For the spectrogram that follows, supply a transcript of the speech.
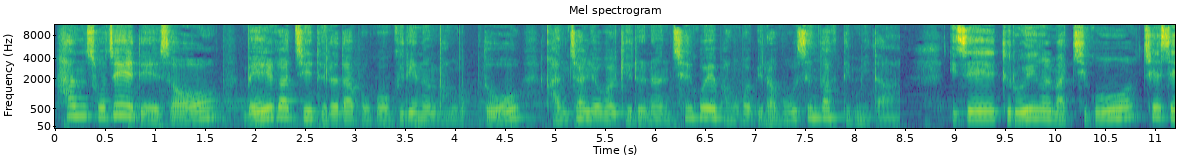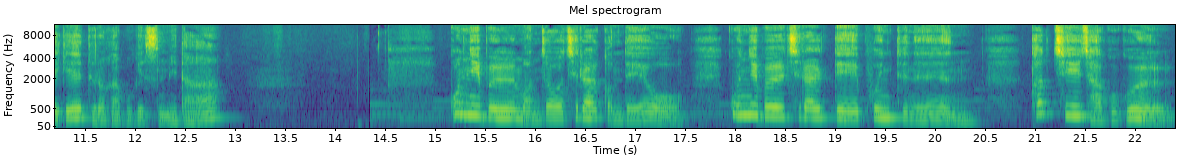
한 소재에 대해서 매일같이 들여다보고 그리는 방법도 관찰력을 기르는 최고의 방법이라고 생각됩니다. 이제 드로잉을 마치고 채색에 들어가 보겠습니다. 꽃잎을 먼저 칠할 건데요. 꽃잎을 칠할 때 포인트는 터치 자국을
